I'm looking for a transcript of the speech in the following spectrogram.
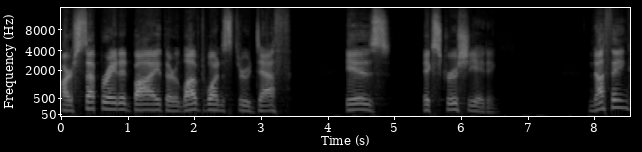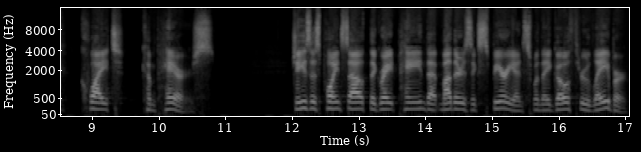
are separated by their loved ones through death is excruciating. Nothing quite compares Jesus points out the great pain that mothers experience when they go through labor.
